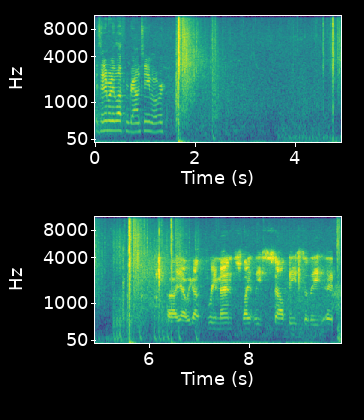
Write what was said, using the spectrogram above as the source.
Is anybody left from ground team? Over. Uh, yeah, we got three men slightly southeast of the. Uh,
